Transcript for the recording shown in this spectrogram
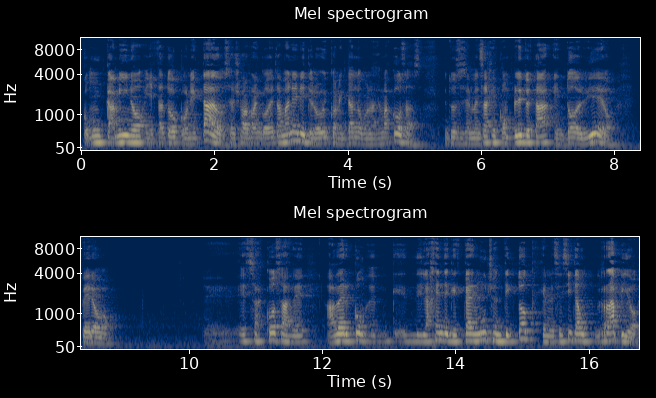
como un camino y está todo conectado. O sea, yo arranco de esta manera y te lo voy conectando con las demás cosas. Entonces el mensaje completo está en todo el video. Pero esas cosas de, a ver, eh, de la gente que está mucho en TikTok, que necesita rápido.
